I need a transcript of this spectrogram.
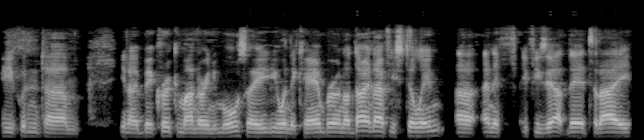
he couldn't um you know be a crew commander anymore. So he, he went to Canberra, and I don't know if he's still in, uh, and if if he's out there today,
